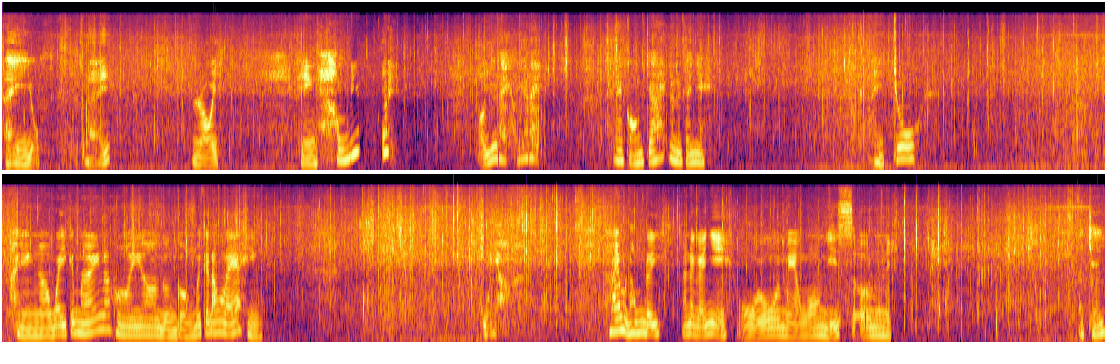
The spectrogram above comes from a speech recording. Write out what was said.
Ai dụ để rồi. Hiện không biết. Ui. Ở dưới đây ở dưới đây. Đây còn trái nữa nè cả nhà. Này chua hiền à, quay cái máy nó hơi à, gần gần mấy cái nón lá hiền. Ui thấy mình không đi. Anh đang cả nhà. Ôi ôi mèo ngon dễ sợ luôn nè. À, cháy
